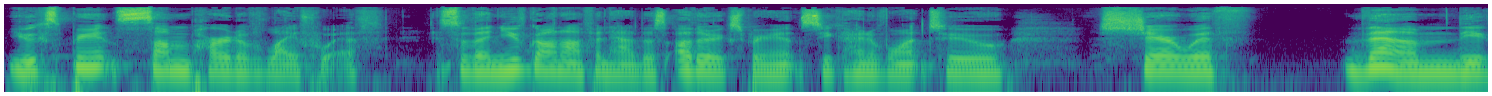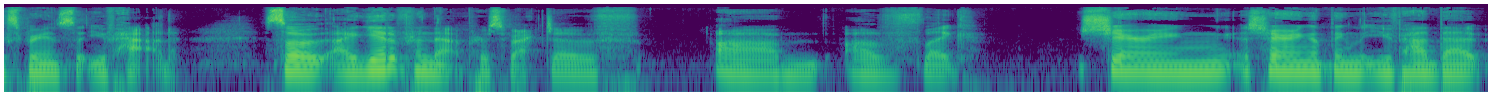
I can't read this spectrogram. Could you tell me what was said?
you experience some part of life with. So then you've gone off and had this other experience. You kind of want to share with them the experience that you've had. So I get it from that perspective um, of like sharing sharing a thing that you've had that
